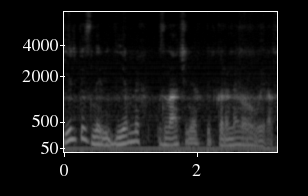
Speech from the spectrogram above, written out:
тільки з невід'ємних значеннях підкореневого виразу.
